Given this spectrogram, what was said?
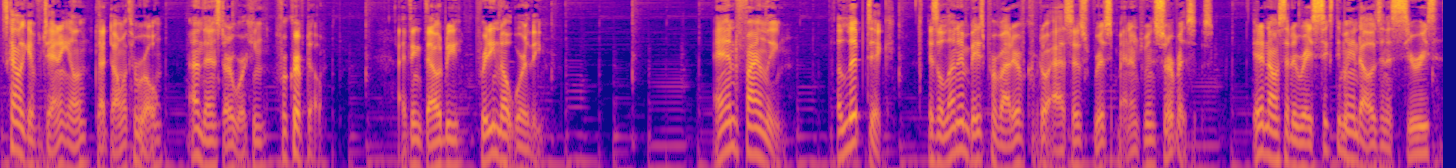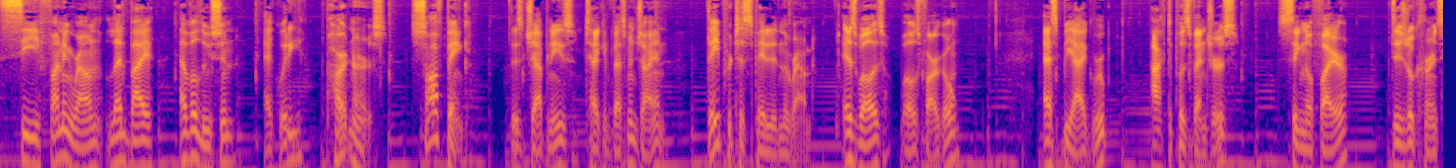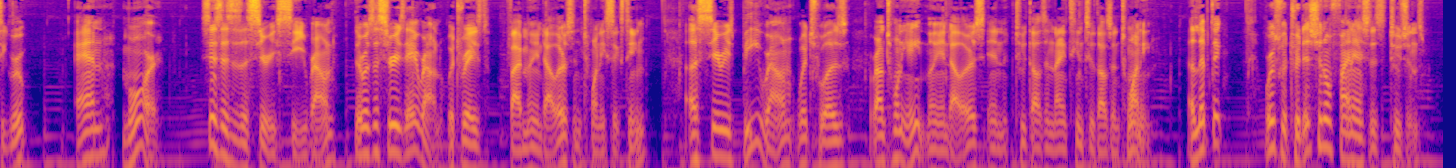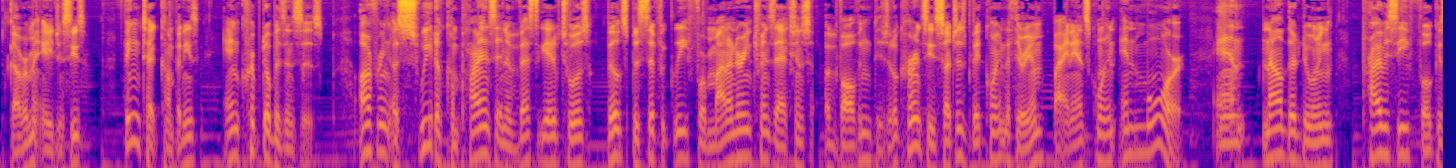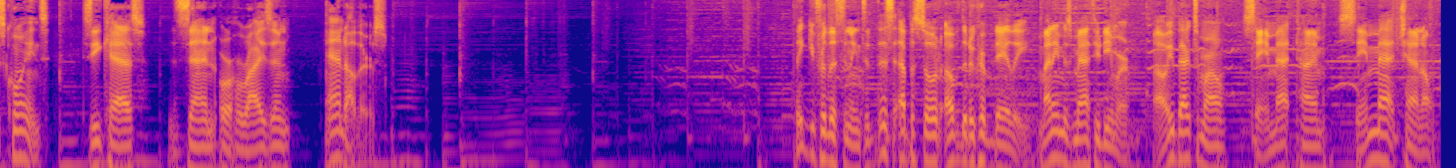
It's kind of like if Janet Yellen got done with her role and then start working for crypto. I think that would be pretty noteworthy. And finally, Elliptic is a London based provider of crypto assets risk management services. It announced that it raised $60 million in a Series C funding round led by Evolution Equity Partners. SoftBank, this Japanese tech investment giant, they participated in the round, as well as Wells Fargo, SBI Group, Octopus Ventures, Signalfire, Digital Currency Group, and more. Since this is a Series C round, there was a Series A round, which raised $5 million in 2016, a Series B round, which was around $28 million in 2019 2020. Elliptic works with traditional finance institutions, government agencies, fintech companies, and crypto businesses, offering a suite of compliance and investigative tools built specifically for monitoring transactions involving digital currencies such as Bitcoin, Ethereum, Binance Coin, and more. And now they're doing privacy focused coins, Zcash, Zen or Horizen, and others. Thank you for listening to this episode of the Decrypt Daily. My name is Matthew Diemer. I'll be back tomorrow, same Matt time, same Matt channel.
